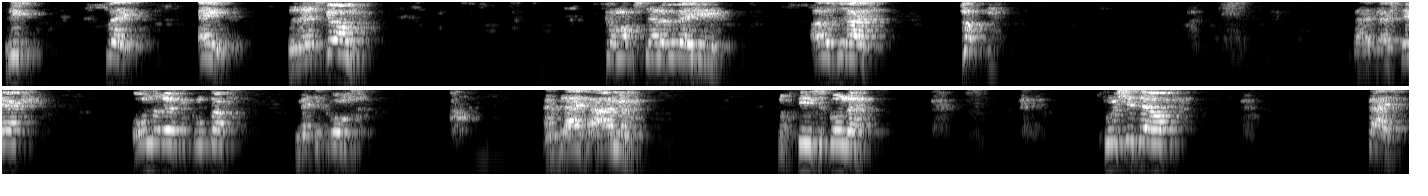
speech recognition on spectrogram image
3, 2, 1. Let's go. Kom op, snelle beweging. Alles eruit. Hop. Blijf, blijf sterk. Onderrug in contact met de grond. En blijven ademen. Nog 10 seconden. Push jezelf. 5,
